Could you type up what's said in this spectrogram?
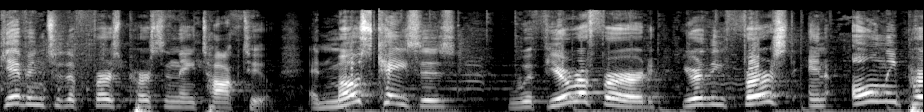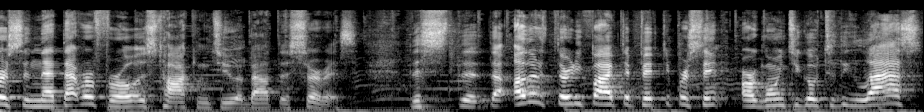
given to the first person they talk to. In most cases, if you're referred, you're the first and only person that that referral is talking to about this service. This, the, the other 35 to 50% are going to go to the last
